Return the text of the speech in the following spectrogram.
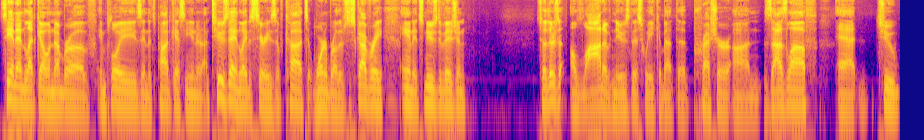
CNN let go a number of employees in its podcasting unit on Tuesday in latest series of cuts at Warner Brothers Discovery and its news division. So there's a lot of news this week about the pressure on Zaslav at to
